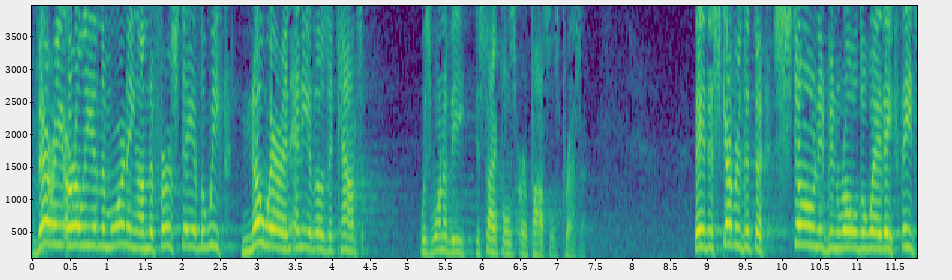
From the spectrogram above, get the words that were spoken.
very early in the morning on the first day of the week. Nowhere in any of those accounts was one of the disciples or apostles present. They had discovered that the stone had been rolled away. They, they'd,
